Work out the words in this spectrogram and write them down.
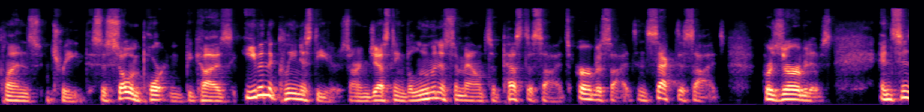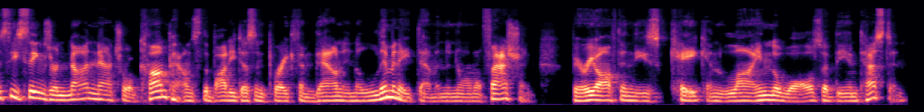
cleanse, treat. This is so important because even the cleanest eaters are ingesting voluminous amounts of pesticides, herbicides, insecticides, preservatives. And since these things are non natural compounds, the body doesn't break them down and eliminate them in the normal fashion. Very often, these cake and line the walls of the intestine.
